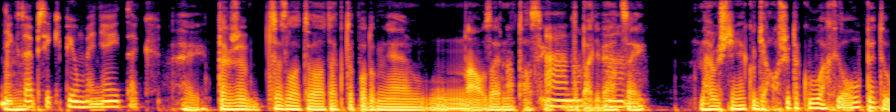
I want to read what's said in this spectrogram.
Niektoré mm. psíky pijú menej, tak... Hej, takže cez leto a takto podobne naozaj na to asi áno, dbať viacej. Áno. Majú ešte nejakú ďalšiu takú achilovú petu?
